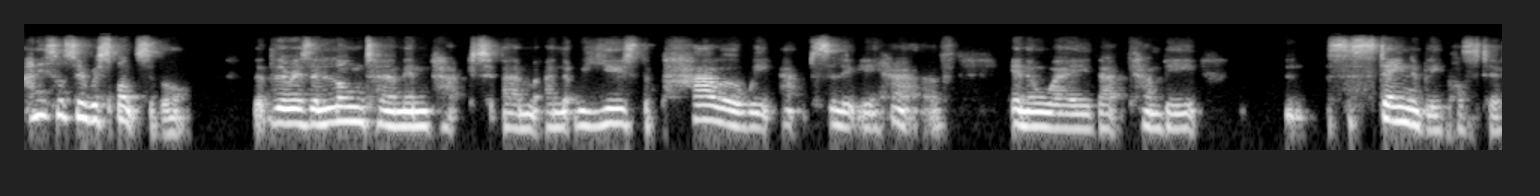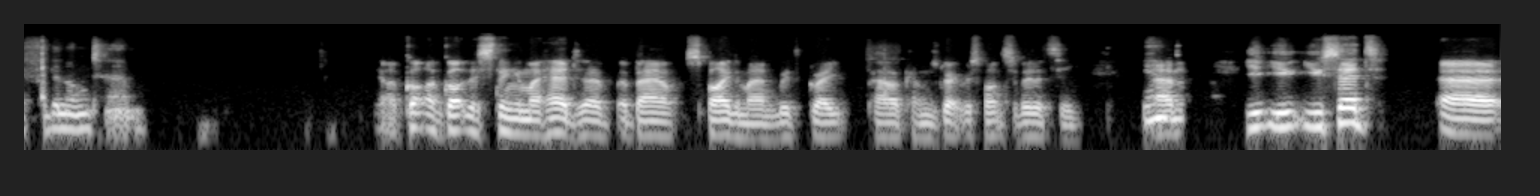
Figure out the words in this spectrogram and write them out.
And it's also responsible, that there is a long term impact um, and that we use the power we absolutely have in a way that can be sustainably positive for the long term. Yeah, I've got I've got this thing in my head uh, about Spider-Man. With great power comes great responsibility. Yeah. Um, you, you, you said uh,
